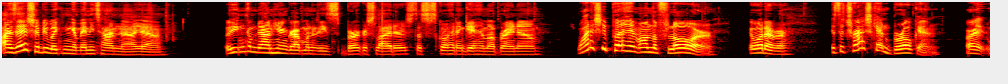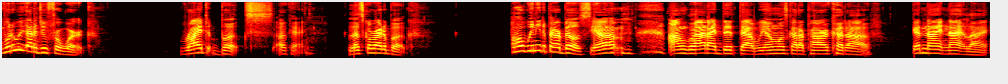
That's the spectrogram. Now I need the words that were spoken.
Isaiah should be waking up anytime now, yeah. So he can come down here and grab one of these burger sliders. Let's just go ahead and get him up right now. Why did she put him on the floor? Yeah, whatever. Is the trash can broken? All right, what do we got to do for work? Write books. Okay. Let's go write a book. Oh, we need to pay our bills. Yeah. I'm glad I did that. We almost got our power cut off. Good night, Nightlight.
